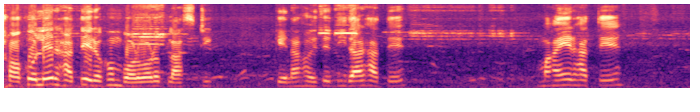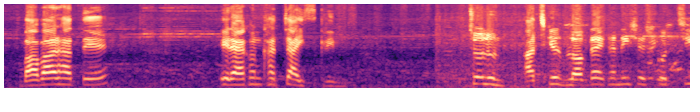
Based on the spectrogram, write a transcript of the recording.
সকলের হাতে এরকম বড় বড় প্লাস্টিক কেনা হয়েছে দিদার হাতে মায়ের হাতে বাবার হাতে। এরা এখন খাচ্ছে আইসক্রিম চলুন, আজকের ব্লগটা এখানেই শেষ করছি।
